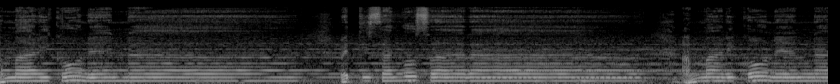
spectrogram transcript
Amarikonena Beti izango zara Amarikonena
